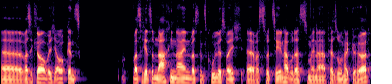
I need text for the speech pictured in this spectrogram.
äh, was ich glaube ich auch ganz was ich jetzt im Nachhinein, was ganz cool ist, weil ich äh, was zu erzählen habe oder es zu meiner Person halt gehört.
